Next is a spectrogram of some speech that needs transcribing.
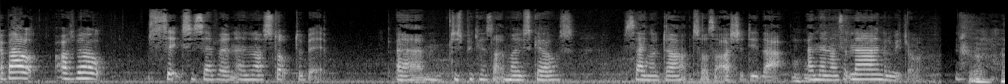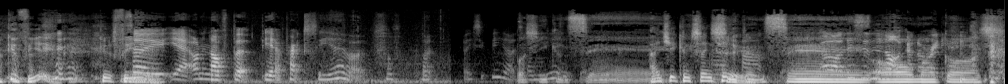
about I was about six or seven, and I stopped a bit, um, just because like most girls sang or danced, so I was like I should do that, Mm-hmm. and then I was like, nah, I'm going to be a drummer. Good for you. Good for So you. So yeah, on and off, but yeah, practically yeah, like, like basically like But 10 she can sing. And she can sing She too. can sing. Oh, this is not oh my really- gosh.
